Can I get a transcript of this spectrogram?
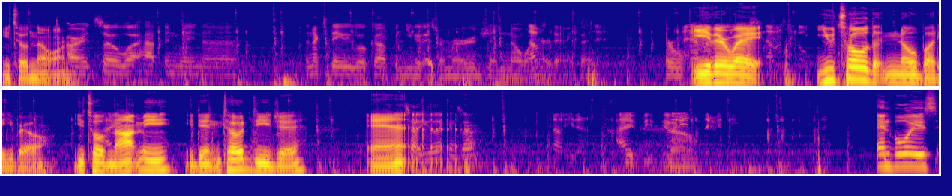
You told no one. Alright, so what happened when uh, the next day we woke up and you guys were merged and no one heard anything? Either way, you told nobody, bro. You told not me. You didn't tell DJ. And. Tell you that, And boys,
